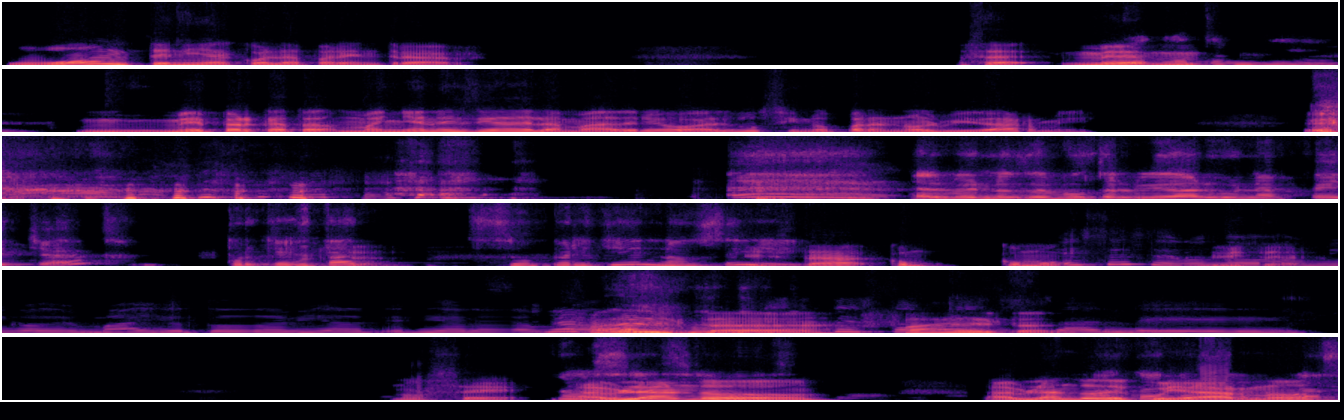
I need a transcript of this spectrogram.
Wong tenía cola para entrar. O sea, me, me, he percatado, mañana es Día de la Madre o algo, sino para no olvidarme. Tal vez nos hemos olvidado alguna fecha. Porque está súper lleno, sí. Está como... como este segundo literal. domingo de mayo todavía el día de la Falta, falta. No sé. No, hablando, sí, sí. hablando de cuidarnos.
